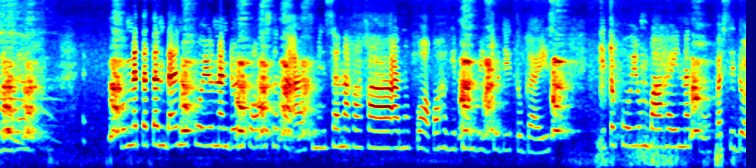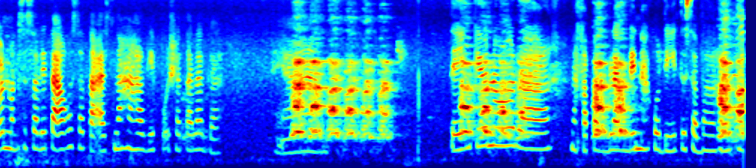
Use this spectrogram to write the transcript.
Ganda. Kung natatandaan niyo po yung nandun po ako sa taas, minsan nakaka, ano po ako, hagip ng video dito guys. Ito po yung bahay na to, kasi doon magsasalita ako sa taas, nahahagip po siya talaga. Ayan. Thank you, Nora. Nakapag-vlog din ako dito sa bahay ko.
